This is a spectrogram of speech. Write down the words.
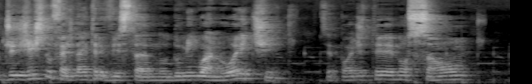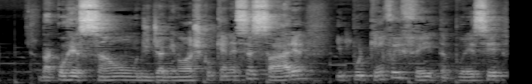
o dirigente do Fed dar entrevista no domingo à noite, você pode ter noção da correção de diagnóstico que é necessária e por quem foi feita, por esse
